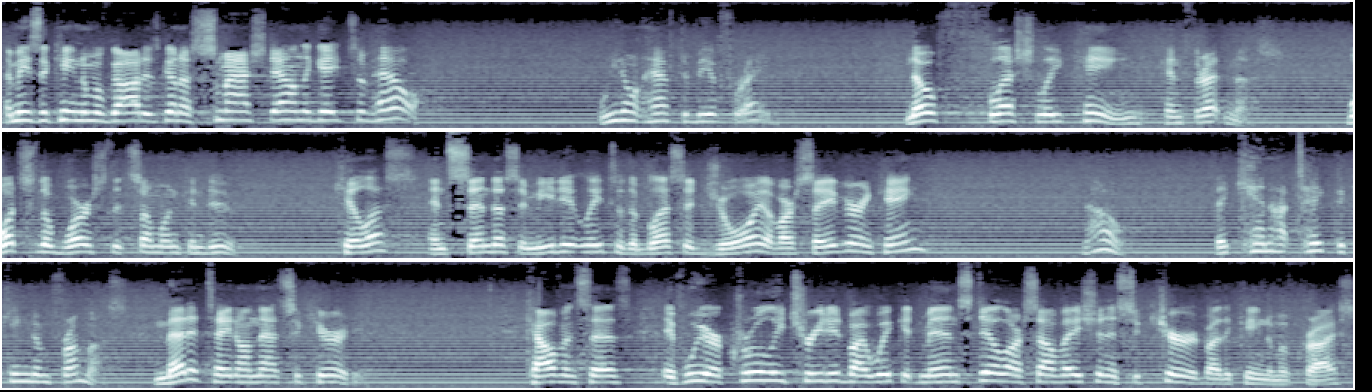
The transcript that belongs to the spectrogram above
That means the kingdom of God is going to smash down the gates of hell. We don't have to be afraid. No fleshly king can threaten us. What's the worst that someone can do? Kill us and send us immediately to the blessed joy of our Savior and King? No. They cannot take the kingdom from us. Meditate on that security. Calvin says, If we are cruelly treated by wicked men, still our salvation is secured by the kingdom of Christ,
